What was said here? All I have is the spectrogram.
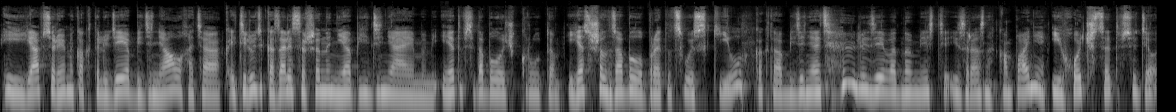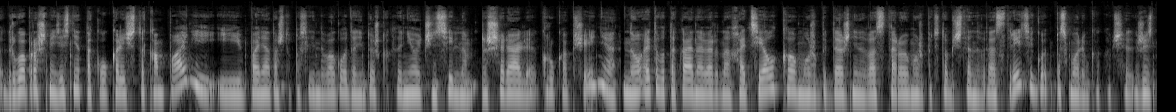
и я все время как-то людей объединяла, хотя эти люди казались совершенно необъединяемыми, и это всегда было очень круто. И я совершенно забыла про этот свой скилл, как-то объединять людей в одном месте из разных компаний, и хочется это все делать. Другое прошлое, здесь нет такого количества компаний, и понятно, что последние два года они тоже как-то не очень сильно расширяли круг общения, но это вот такая, наверное, хотелка, может быть, даже не на 22 может быть, в том числе на 23 год. Посмотрим, как вообще жизнь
